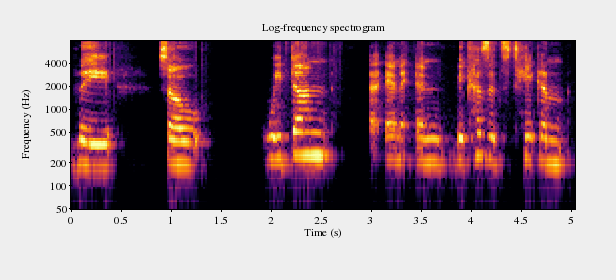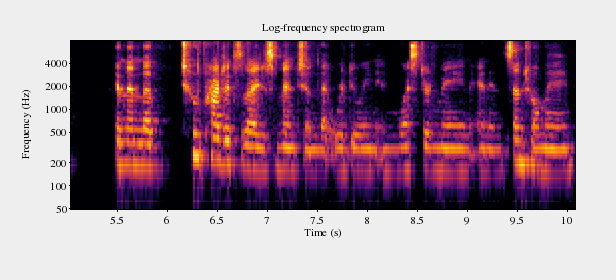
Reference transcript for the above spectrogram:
the, so we've done, and, and because it's taken, and then the two projects that I just mentioned that we're doing in Western Maine and in Central Maine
